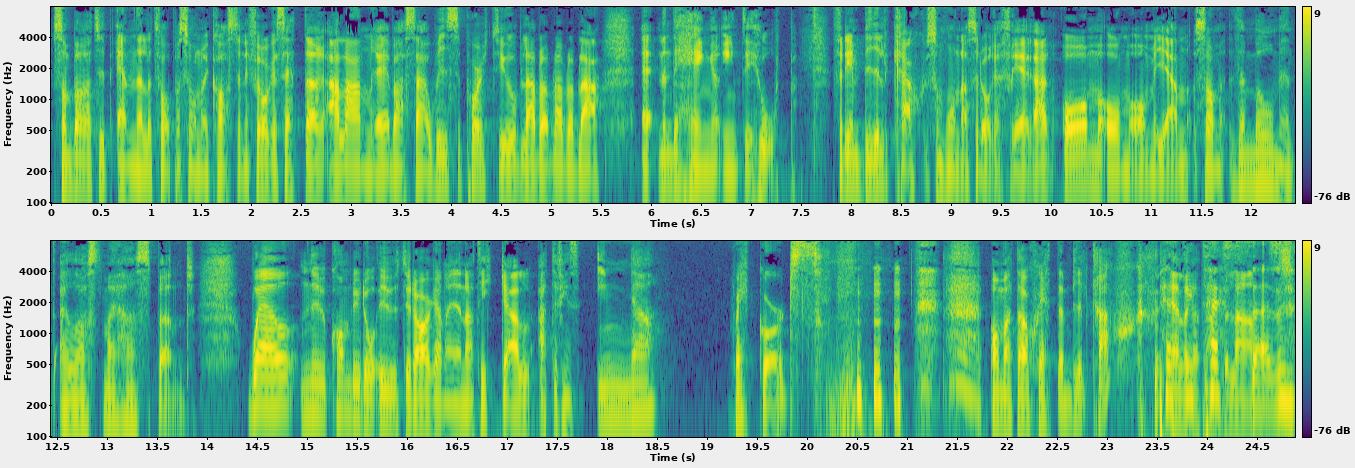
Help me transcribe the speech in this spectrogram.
som bara typ en eller två personer i casten ifrågasätter. Alla andra är bara så här, we support you, bla bla bla bla bla. Uh, men det hänger inte ihop. För det är en bilkrasch som hon alltså då refererar om och om, om igen som the moment I lost my husband. Well, nu kom det ju då ut i dagarna i en artikel att det finns inga records om att det har skett en bilkrasch eller att ambulans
